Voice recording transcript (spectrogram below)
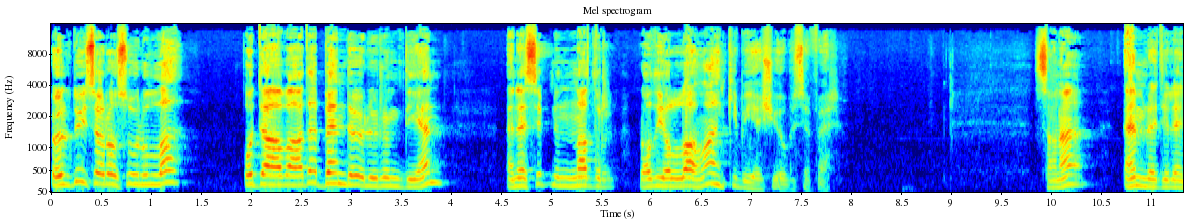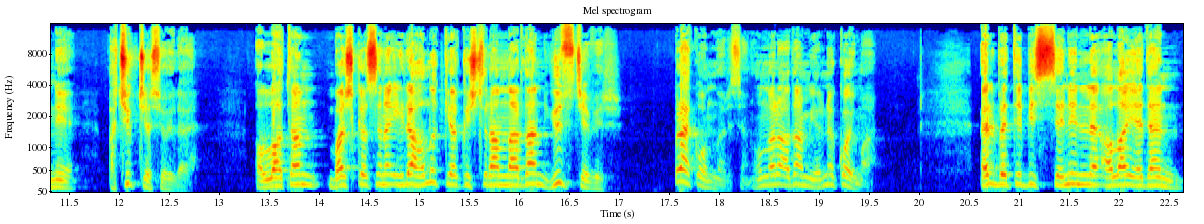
Öldüyse Resulullah o davada ben de ölürüm diyen Enes İbn Nadr radıyallahu anh gibi yaşıyor bu sefer. Sana emredileni açıkça söyle. Allah'tan başkasına ilahlık yakıştıranlardan yüz çevir. Bırak onları sen. Onları adam yerine koyma. Elbette biz seninle alay eden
